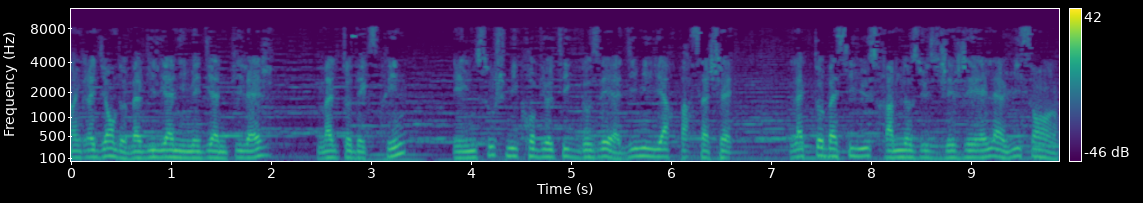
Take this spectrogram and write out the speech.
Ingrédients de Babylian Immédian pilège, maltodextrine, et une souche microbiotique dosée à 10 milliards par sachet. Lactobacillus rhamnosus GGL à 801.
